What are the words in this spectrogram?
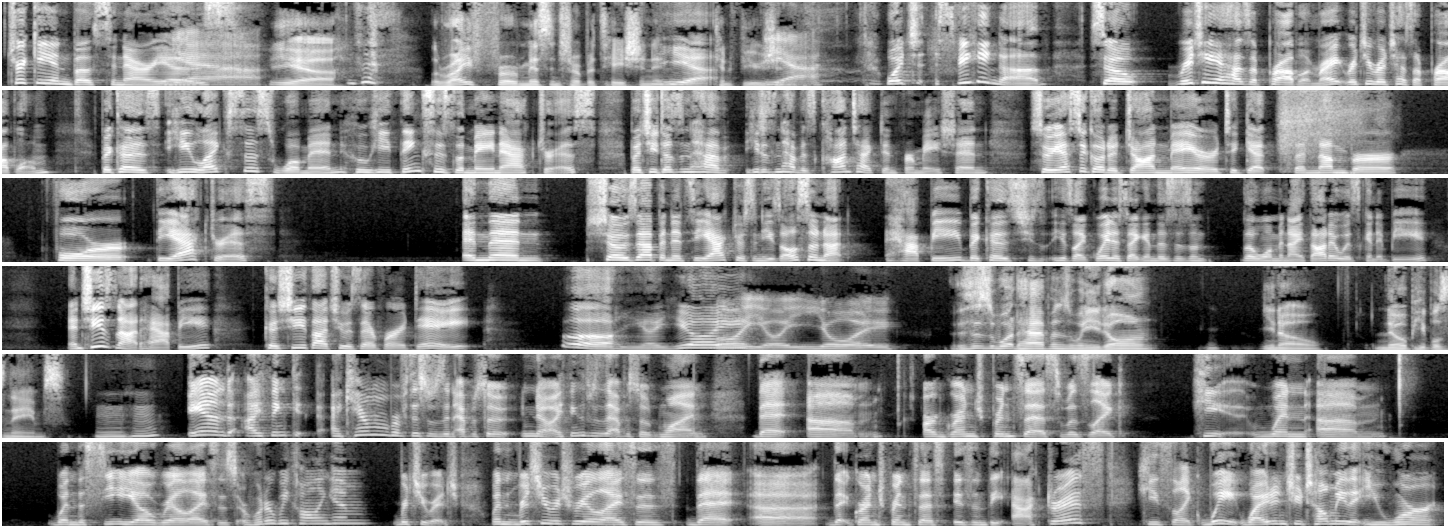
Tricky in both scenarios. Yeah, Yeah, rife for misinterpretation and Yeah. confusion. yeah. Which, speaking of, so Richie has a problem, right? Richie Rich has a problem because he likes this woman who he thinks is the main actress, but she doesn't have, he doesn't have his contact information. So he has to go to John Mayer to get the number for the actress and then shows up and it's the actress and he's also not happy because she's he's like, wait a second, this isn't the woman I thought it was going to be, and she's not happy because she thought she was there for a date. Oh, yeah, yeah. Oy, oy, oy. This is what happens when you don't, you know, know people's names. And I think I can't remember if this was an episode. No, I think this was episode one that um our grunge princess was like he when um when the CEO realizes or what are we calling him Richie Rich when Richie Rich realizes that uh that grunge princess isn't the actress he's like wait why didn't you tell me that you weren't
